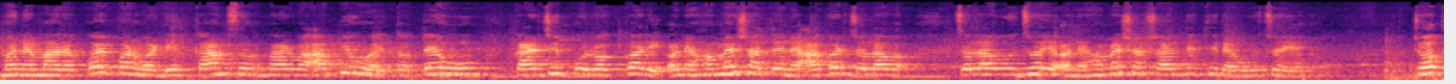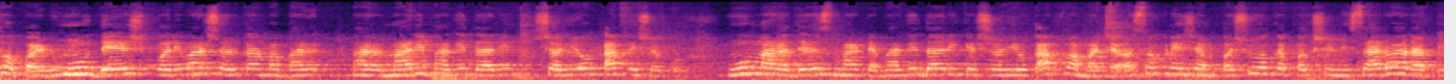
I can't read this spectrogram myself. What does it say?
મને મારા કોઈ પણ વડીલ કામ સંભાળવા આપ્યું હોય તો તે હું કાળજીપૂર્વક કરી અને હંમેશા તેને આગળ ચલાવવા ચલાવવું જોઈએ અને હંમેશા શાંતિથી રહેવું જોઈએ. ચોથો પોઈન્ટ હું દેશ પરિવાર સરકારમાં ભાગ મારી ભાગીદારી સહયોગ આપી શકું. હું મારા દેશ માટે ભાગીદારી કે સહયોગ આપવા માટે અશોકની જેમ પશુઓ કે પક્ષીની સારવાર આપી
